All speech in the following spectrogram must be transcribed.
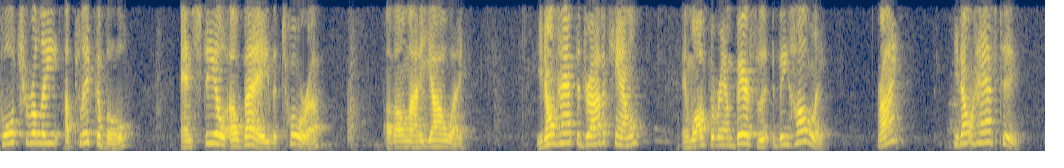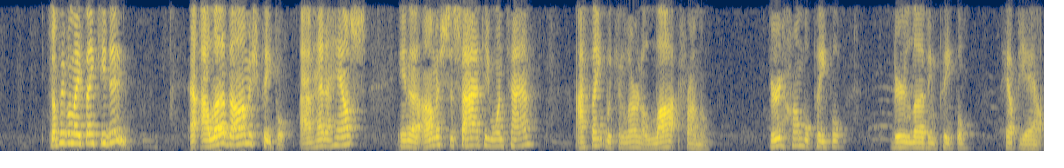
culturally applicable and still obey the Torah of Almighty Yahweh. You don't have to drive a camel and walk around barefoot to be holy. Right? You don't have to. Some people may think you do. I love the Amish people. I had a house in an Amish society one time. I think we can learn a lot from them. Very humble people, very loving people, help you out.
